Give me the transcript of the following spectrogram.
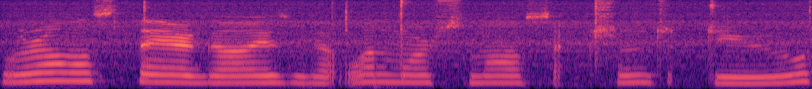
We're almost there, guys. We got one more small section to do.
